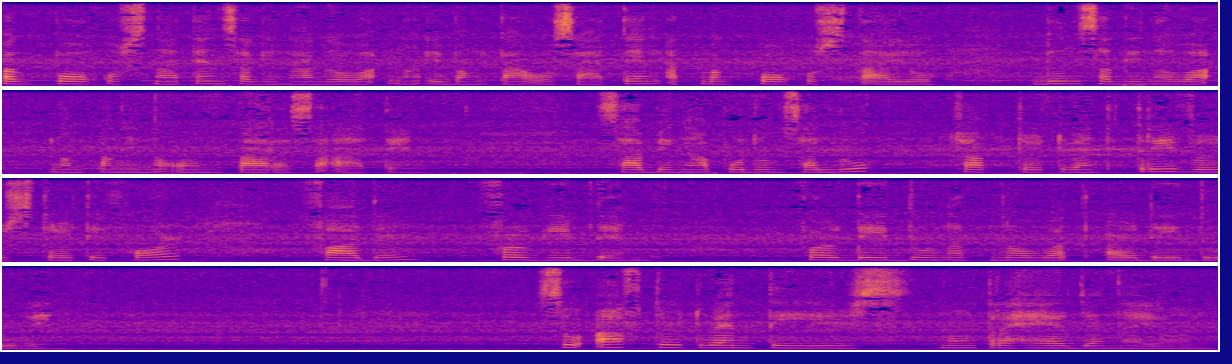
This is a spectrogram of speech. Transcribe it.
pag-focus natin sa ginagawa ng ibang tao sa atin at mag-focus tayo dun sa ginawa ng Panginoon para sa atin. Sabi nga po dun sa Luke chapter 23 verse 34, Father, forgive them, for they do not know what are they doing. So after 20 years nung trahedya na yon,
